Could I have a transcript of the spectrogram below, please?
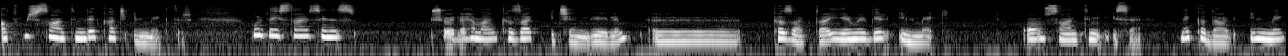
60 santimde kaç ilmektir? Burada isterseniz şöyle hemen kazak için diyelim. Ee, kazakta 21 ilmek 10 santim ise ne kadar ilmek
